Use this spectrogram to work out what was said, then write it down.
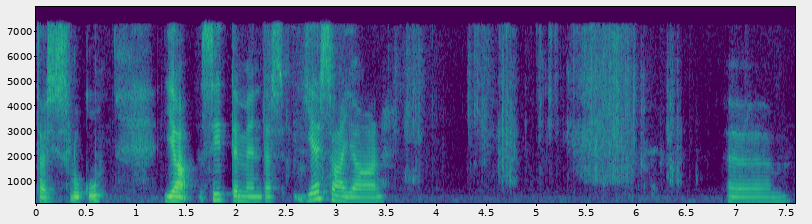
tai siis luku. Ja sitten mentäisiin Jesajaan. Öö,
